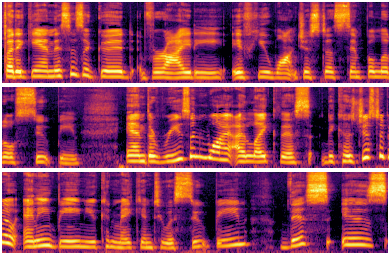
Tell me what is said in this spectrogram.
But again, this is a good variety if you want just a simple little soup bean. And the reason why I like this, because just about any bean you can make into a soup bean, this is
